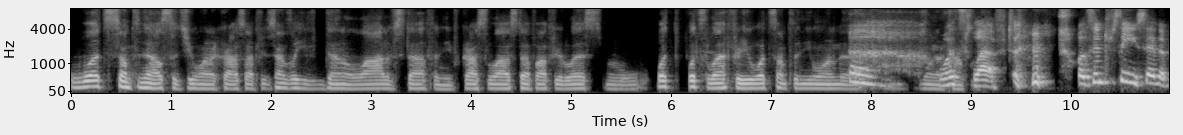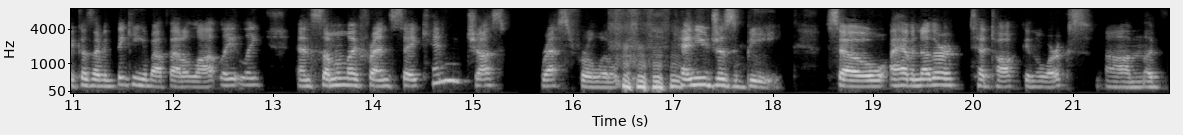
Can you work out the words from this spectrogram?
what's something else that you want to cross off it sounds like you've done a lot of stuff and you've crossed a lot of stuff off your list what what's left for you what's something you want to wanna What's left? well, it's interesting you say that because I've been thinking about that a lot lately. And some of my friends say, Can you just rest for a little bit? Can you just be? So I have another TED Talk in the works. Um, I've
